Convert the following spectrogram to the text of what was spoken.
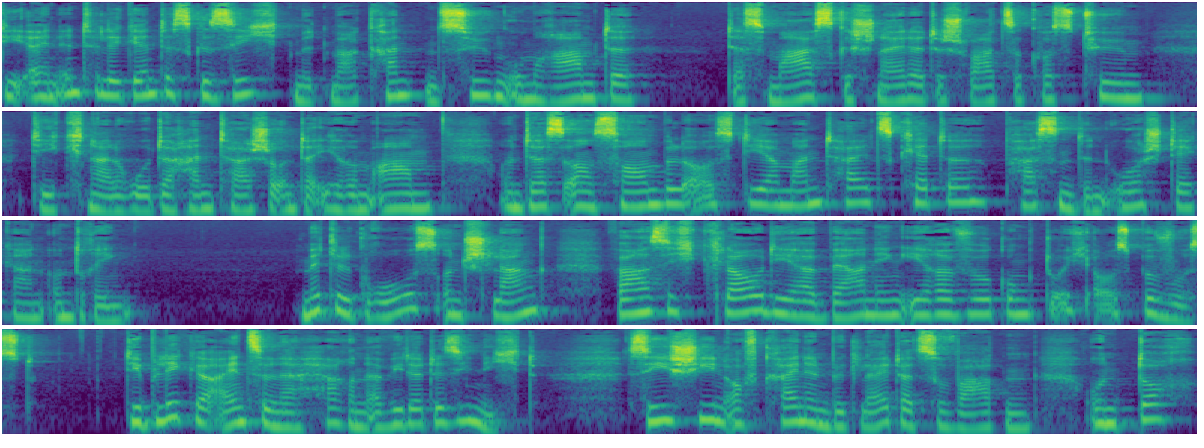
die ein intelligentes Gesicht mit markanten Zügen umrahmte, das maßgeschneiderte schwarze Kostüm, die knallrote Handtasche unter ihrem Arm und das Ensemble aus Diamanthalskette, passenden Ohrsteckern und Ring. Mittelgroß und schlank war sich Claudia Berning ihrer Wirkung durchaus bewusst. Die Blicke einzelner Herren erwiderte sie nicht. Sie schien auf keinen Begleiter zu warten, und doch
